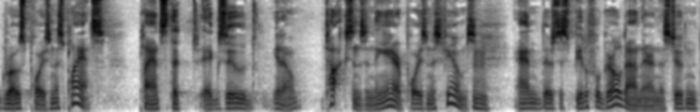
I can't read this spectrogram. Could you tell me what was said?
grows poisonous plants, plants that exude you know toxins in the air, poisonous fumes. And there's this beautiful girl down there, and the student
